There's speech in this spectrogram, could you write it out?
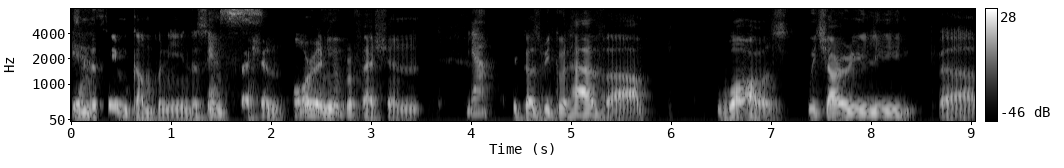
in Yeah. the same company, in the same Yes. profession, or a new profession, Yeah. because we could have uh, walls which are really uh,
